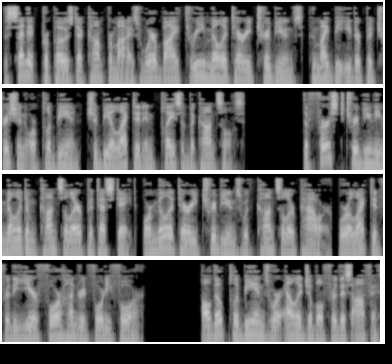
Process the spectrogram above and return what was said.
the Senate proposed a compromise whereby three military tribunes, who might be either patrician or plebeian, should be elected in place of the consuls. The first tribuni militum consulare potestate, or military tribunes with consular power, were elected for the year 444. Although plebeians were eligible for this office,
